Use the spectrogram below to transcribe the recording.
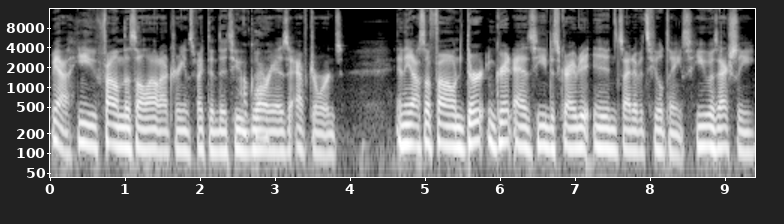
yeah. He found this all out after he inspected the two Glorias afterwards. And he also found dirt and grit, as he described it, inside of its fuel tanks. He was actually,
